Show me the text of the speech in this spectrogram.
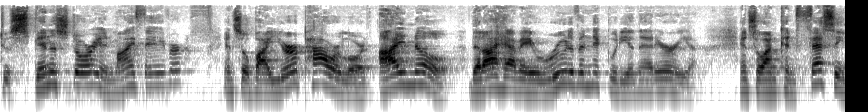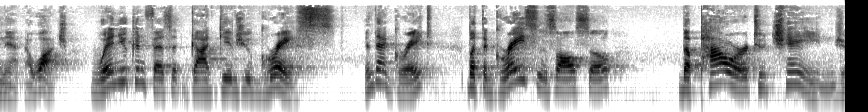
to spin a story in my favor. And so, by your power, Lord, I know that I have a root of iniquity in that area. And so I'm confessing that. Now, watch. When you confess it, God gives you grace. Isn't that great? But the grace is also the power to change.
